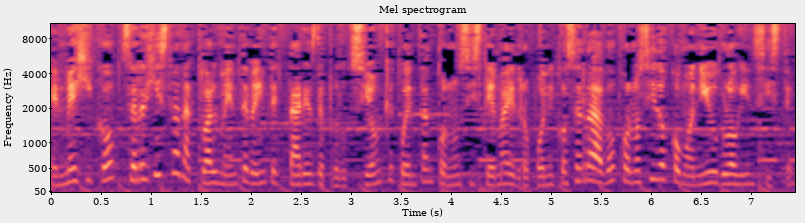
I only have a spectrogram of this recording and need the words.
En México se registran actualmente 20 hectáreas de producción que cuentan con un sistema hidropónico cerrado conocido como New Growing System,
